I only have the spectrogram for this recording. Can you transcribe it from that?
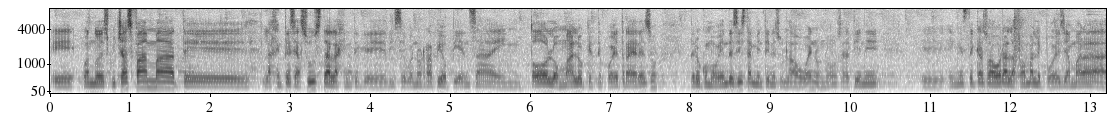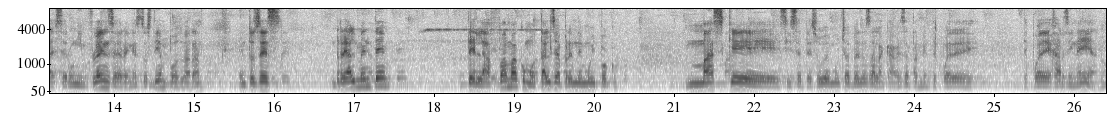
Eh, cuando escuchas fama, te, la gente se asusta, la gente que dice, bueno, rápido piensa en todo lo malo que te puede traer eso, pero como bien decís, también tiene su lado bueno, ¿no? O sea, tiene, eh, en este caso ahora la fama le puedes llamar a ser un influencer en estos tiempos, ¿verdad? Entonces, realmente de la fama como tal se aprende muy poco, más que si se te sube muchas veces a la cabeza también te puede te puede dejar sin ella, ¿no?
